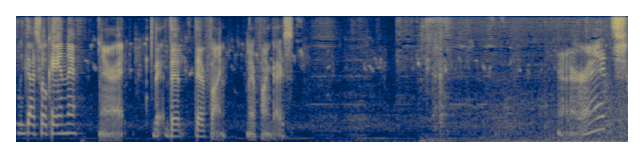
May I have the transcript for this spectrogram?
You guys okay in there? Alright. They're, they're, they're fine. They're fine, guys. Alright.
